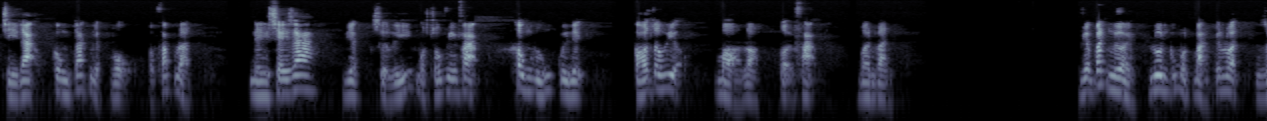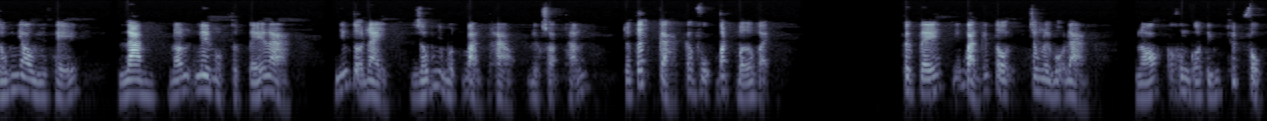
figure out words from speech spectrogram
chỉ đạo công tác nghiệp vụ và pháp luật để xảy ra việc xử lý một số vi phạm không đúng quy định, có dấu hiệu bỏ lọt tội phạm, vân vân. Việc bắt người luôn có một bản kết luận giống nhau như thế, làm nó lên một thực tế là những tội này giống như một bản thảo được soạn sẵn cho tất cả các vụ bắt bớ vậy. Thực tế, những bản kết tội trong nội bộ đảng nó có không có tính thuyết phục,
